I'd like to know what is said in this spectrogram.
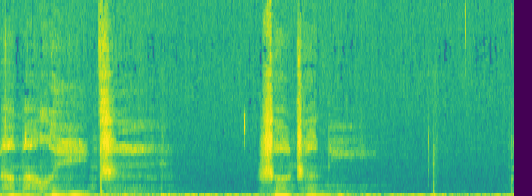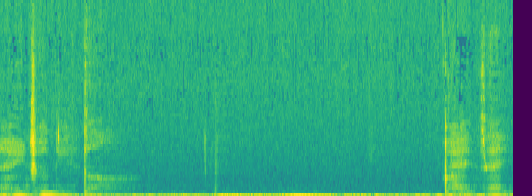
妈妈会一直守着你，陪着你。say.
